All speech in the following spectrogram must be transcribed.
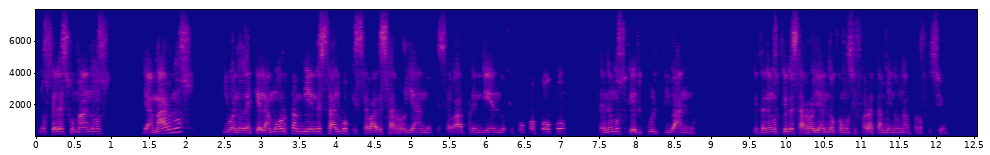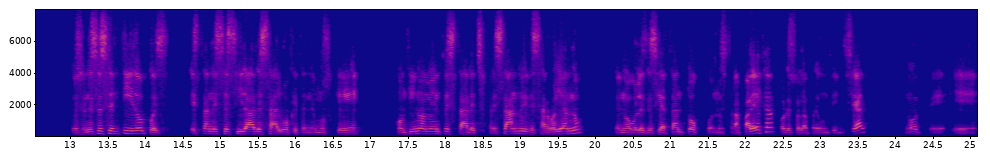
los seres humanos de amarnos y bueno, de que el amor también es algo que se va desarrollando, que se va aprendiendo, que poco a poco tenemos que ir cultivando, que tenemos que ir desarrollando como si fuera también una profesión. Entonces, en ese sentido, pues esta necesidad es algo que tenemos que continuamente estar expresando y desarrollando. De nuevo les decía, tanto con nuestra pareja, por eso la pregunta inicial, ¿no? Eh, eh,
